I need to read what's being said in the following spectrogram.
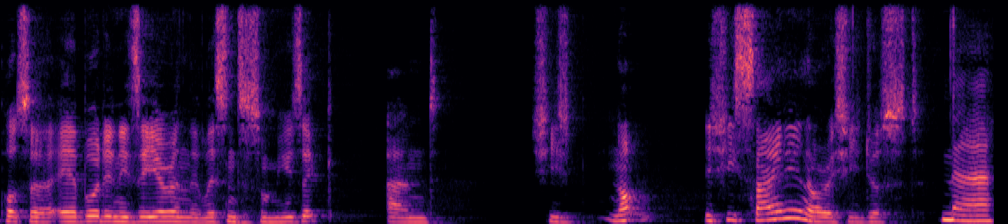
puts her earbud in his ear and they listen to some music, and she's not. Is she signing or is she just? Nah,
